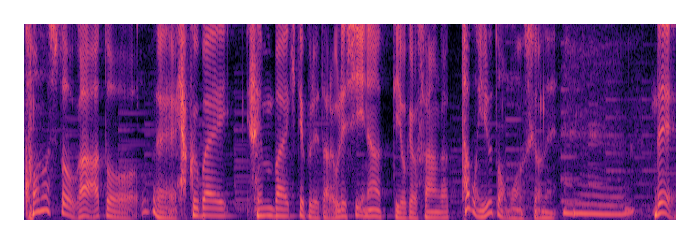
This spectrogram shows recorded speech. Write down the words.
この人があとえー100倍1000倍来てくれたら嬉しいなっていうお客さんが多分いると思うんですよね。うんで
